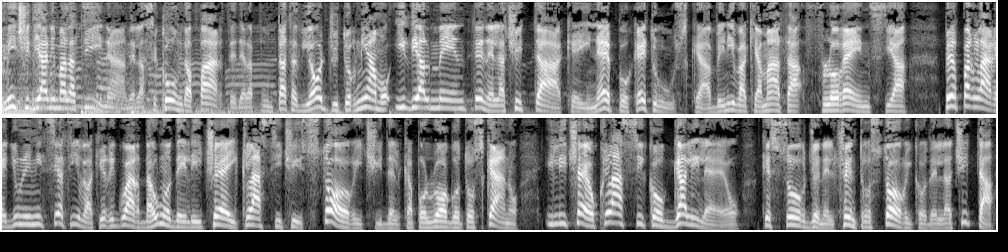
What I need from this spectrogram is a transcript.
Amici di Anima Latina, nella seconda parte della puntata di oggi torniamo idealmente nella città che in epoca etrusca veniva chiamata Florenzia per parlare di un'iniziativa che riguarda uno dei licei classici storici del capoluogo toscano, il liceo classico Galileo, che sorge nel centro storico della città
